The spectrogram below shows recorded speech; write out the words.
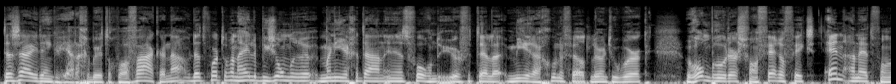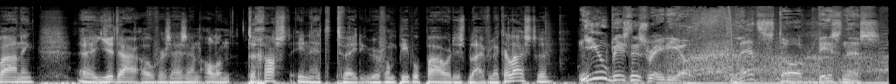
Dan zou je denken, ja, dat gebeurt toch wel vaker. Nou, dat wordt op een hele bijzondere manier gedaan. In het volgende uur vertellen Mira Groeneveld, Learn to Work, Ron Broeders van Ferrofix en Annette van Waning uh, je daarover. Zij zijn allen te gast in het tweede uur van People Power. Dus blijf lekker luisteren. Nieuw Business Radio. Let's talk business.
